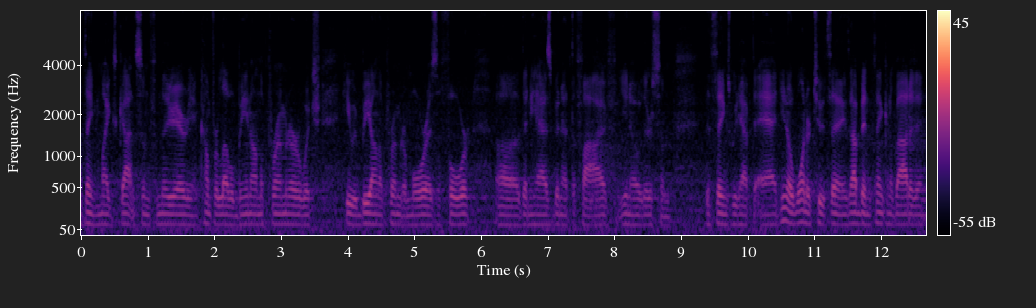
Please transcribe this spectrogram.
I think Mike's gotten some familiarity and comfort level being on the perimeter, which he would be on the perimeter more as a four uh, than he has been at the five. You know, there's some the things we'd have to add. You know, one or two things. I've been thinking about it, and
